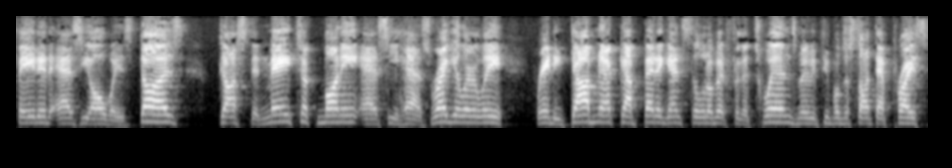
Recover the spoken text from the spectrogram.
faded, as he always does. Dustin May took money, as he has regularly. Randy Dobnak got bet against a little bit for the Twins. Maybe people just thought that price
